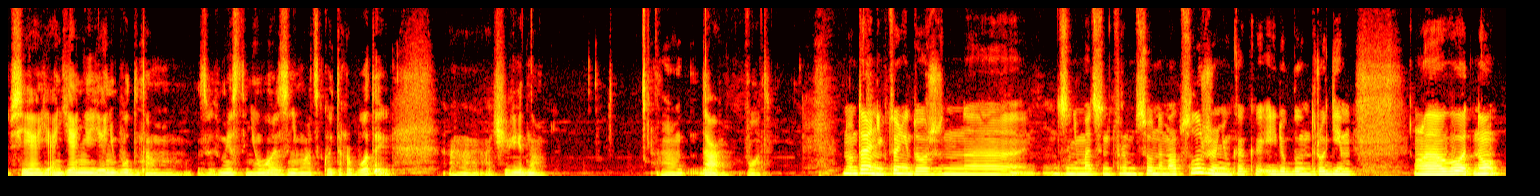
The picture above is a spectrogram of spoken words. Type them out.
я, я, я, не, я не буду там вместо него заниматься какой-то работой, а, очевидно. А, да, вот. Ну да, никто не должен э, заниматься информационным обслуживанием, как и любым другим. А, вот, но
